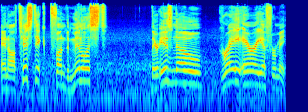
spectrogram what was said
an autistic fundamentalist. There is no gray area for me.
